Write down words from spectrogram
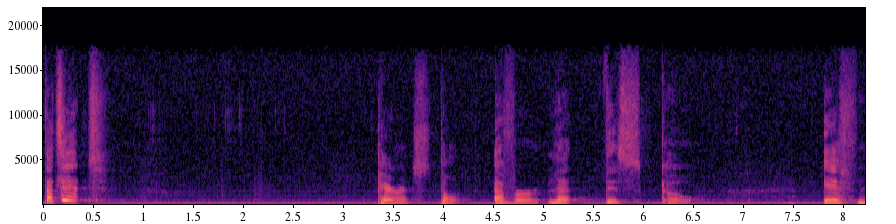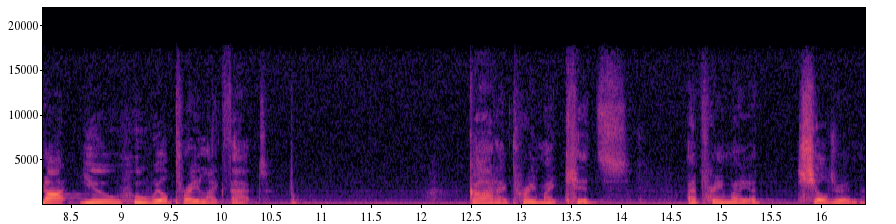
That's it. Parents, don't ever let this go. If not you, who will pray like that? God, I pray my kids, I pray my uh, children,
